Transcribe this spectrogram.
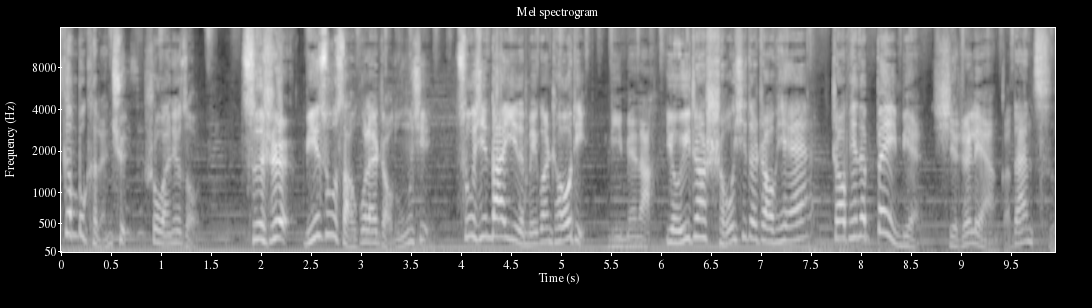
更不可能去。说完就走。此时民宿嫂过来找东西，粗心大意的没关抽屉，里面呢有一张熟悉的照片，照片的背面写着两个单词。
